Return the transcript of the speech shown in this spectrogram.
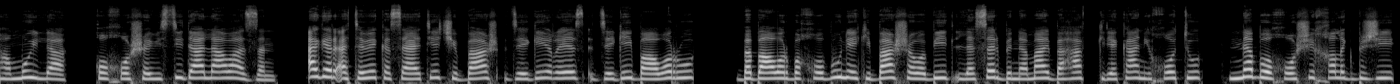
هەمووی لە خۆ خۆشەویستیدا لاوازن، ئەگەر ئەتەوێ کەسایەتیەکی باش، جێگەی ڕێز، جێگەی باوەڕ و بە باوەڕبەخۆبوونێکی باشەوە بیت لەسەر بنەمای بەها فکریەکانی خۆت و نە بۆ خۆشی خەڵک بژی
